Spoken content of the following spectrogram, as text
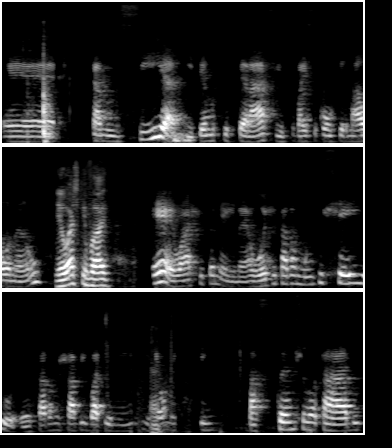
é, anuncia, e temos que esperar se isso vai se confirmar ou não. Eu acho que vai. É, eu acho também, né? Hoje estava muito cheio. Eu estava no shopping Guatemi e é. realmente tem bastante lotado.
